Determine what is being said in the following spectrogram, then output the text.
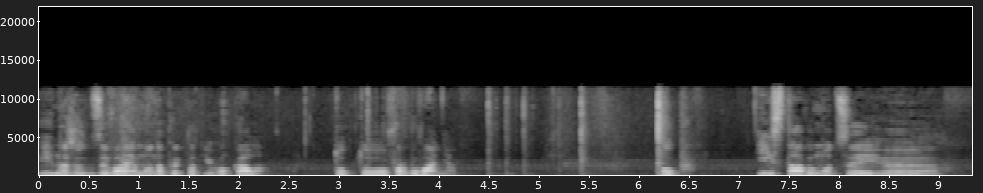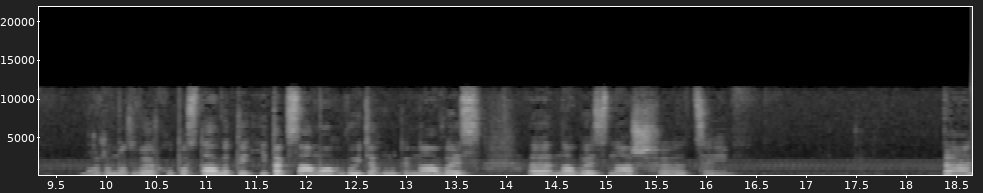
і називаємо, наприклад, його color, тобто фарбування. Оп. І ставимо цей, е, можемо зверху поставити і так само витягнути на весь, на весь наш е, цей. Так.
